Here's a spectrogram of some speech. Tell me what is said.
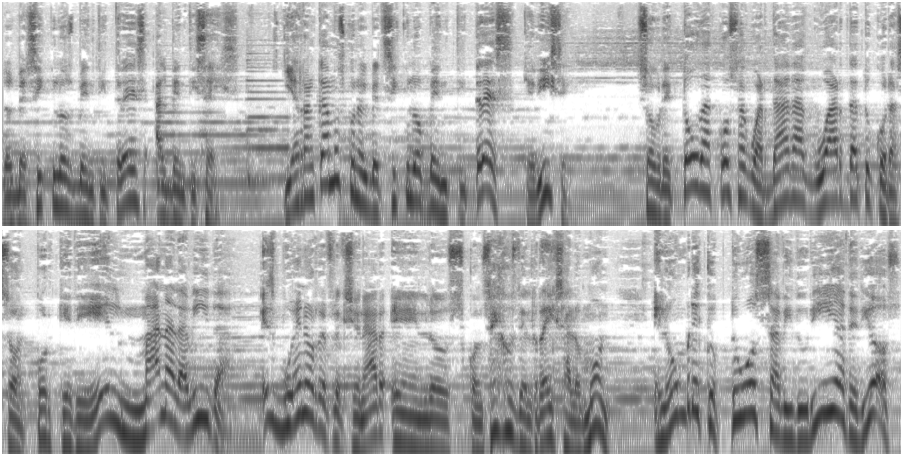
los versículos 23 al 26. Y arrancamos con el versículo 23 que dice, sobre toda cosa guardada, guarda tu corazón, porque de él mana la vida. Es bueno reflexionar en los consejos del rey Salomón, el hombre que obtuvo sabiduría de Dios.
